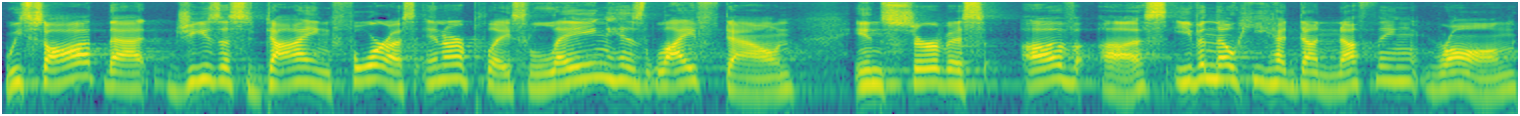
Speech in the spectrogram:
We saw that Jesus dying for us in our place, laying his life down in service of us, even though he had done nothing wrong,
